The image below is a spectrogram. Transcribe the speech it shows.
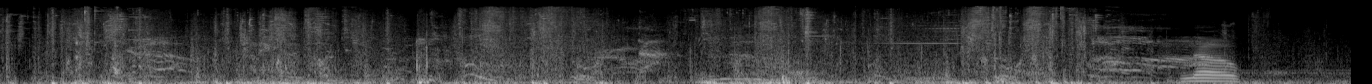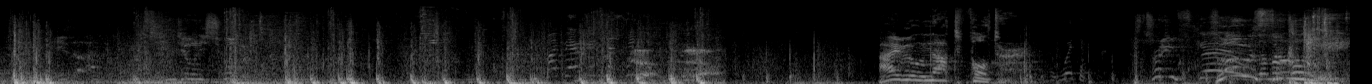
No. I will not falter. Strength flows through me.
